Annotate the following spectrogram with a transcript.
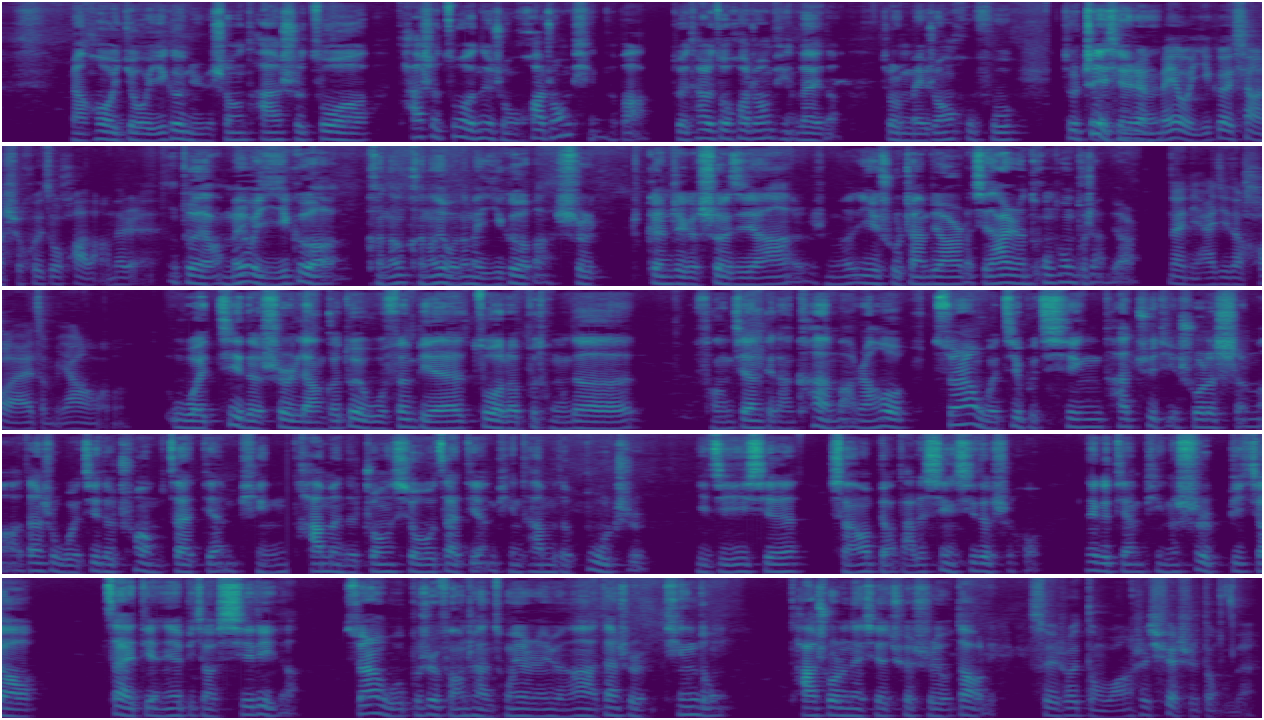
然后有一个女生，她是做她是做那种化妆品的吧？对，她是做化妆品类的，就是美妆护肤，就这些人没有一个像是会做画廊的人。对啊，没有一个，可能可能有那么一个吧，是跟这个设计啊什么艺术沾边的，其他人通通不沾边。那你还记得后来怎么样了吗？我记得是两个队伍分别做了不同的房间给他看嘛，然后虽然我记不清他具体说了什么，但是我记得 Trump 在点评他们的装修，在点评他们的布置以及一些想要表达的信息的时候，那个点评是比较在点也比较犀利的。虽然我不是房产从业人员啊，但是听懂他说的那些确实有道理。所以说，懂王是确实懂的。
